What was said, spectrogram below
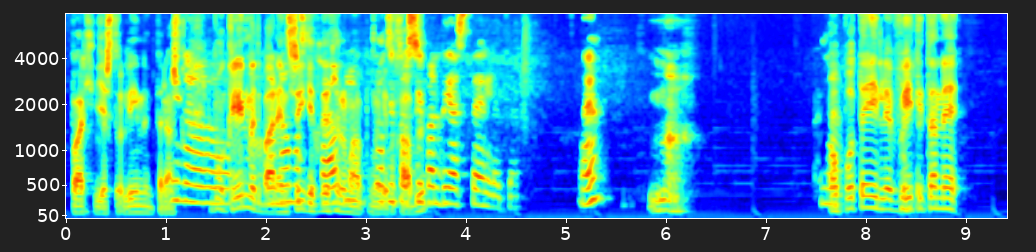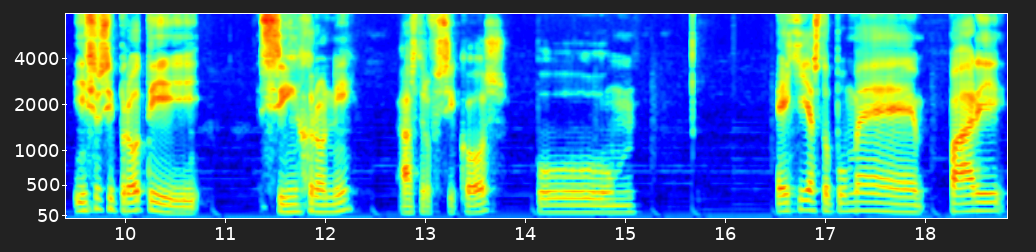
Υπάρχει διαστολή, είναι τεράστιο. Είναι λοιπόν, κλείνουμε την παρένθεση γιατί δεν θέλουμε να πούμε για το Hubble. Ότι το σύμπαν διαστέλλεται. Ε; Να. Ναι. Οπότε η Λεβίτ ήταν ίσως η πρώτη σύγχρονη αστροφυσικός που έχει ας το πούμε πάρει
